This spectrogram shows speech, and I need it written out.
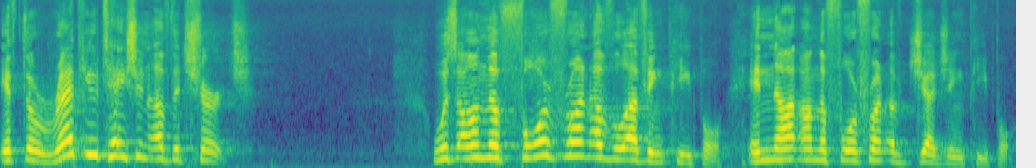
if the reputation of the church was on the forefront of loving people and not on the forefront of judging people?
